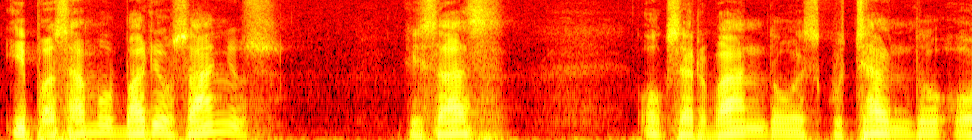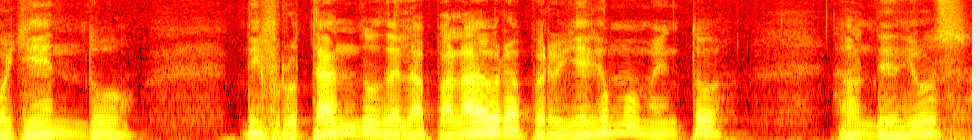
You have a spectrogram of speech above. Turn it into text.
Y pasamos varios años, quizás observando, escuchando, oyendo, disfrutando de la palabra, pero llega un momento donde Dios,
